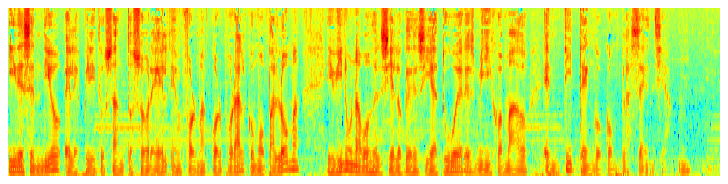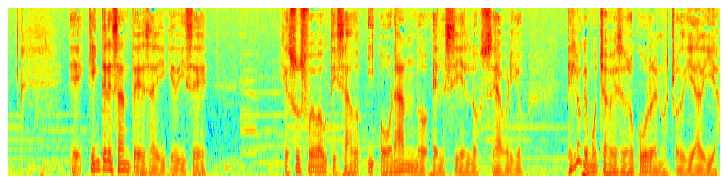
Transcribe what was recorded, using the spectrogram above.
y descendió el Espíritu Santo sobre él en forma corporal como paloma, y vino una voz del cielo que decía, Tú eres mi Hijo amado, en ti tengo complacencia. ¿Mm? Eh, qué interesante es ahí que dice, Jesús fue bautizado y orando el cielo se abrió. Es lo que muchas veces ocurre en nuestro día a día.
